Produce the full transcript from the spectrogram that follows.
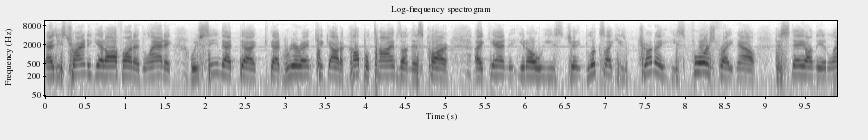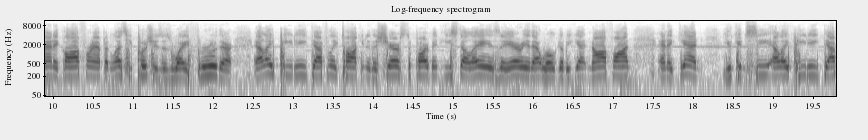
as he's trying to get off on Atlantic. We've seen that uh, that rear end kick out a couple times on this car. Again, you know, he's looks like he's trying to. He's forced right now to stay on the Atlantic off ramp unless he pushes his way through there. LAPD definitely talking to the sheriff's department. East LA is the area that we're going to be getting off on. And again, you can see LAPD definitely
